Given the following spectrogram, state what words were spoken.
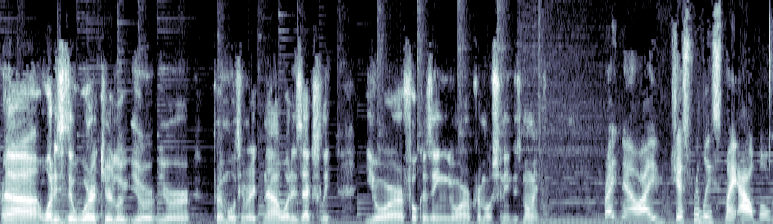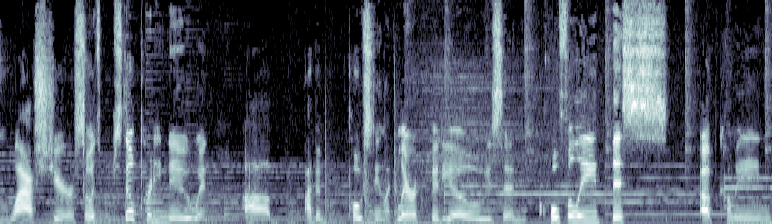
uh, what is the work you're you're you're promoting right now? What is actually your focusing your promotion in this moment? Right now, I just released my album last year, so it's still pretty new, and uh, I've been posting like lyric videos, and hopefully this upcoming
